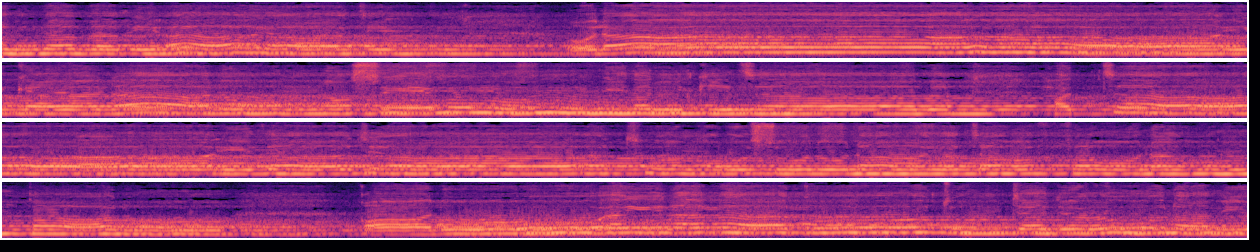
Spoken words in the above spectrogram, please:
كذب بآياته أولئك ينالهم نصيبهم من الكتاب حتى إذا جاءتهم رسلنا يتوفونهم قالوا قالوا أين ما كنتم تدعون من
